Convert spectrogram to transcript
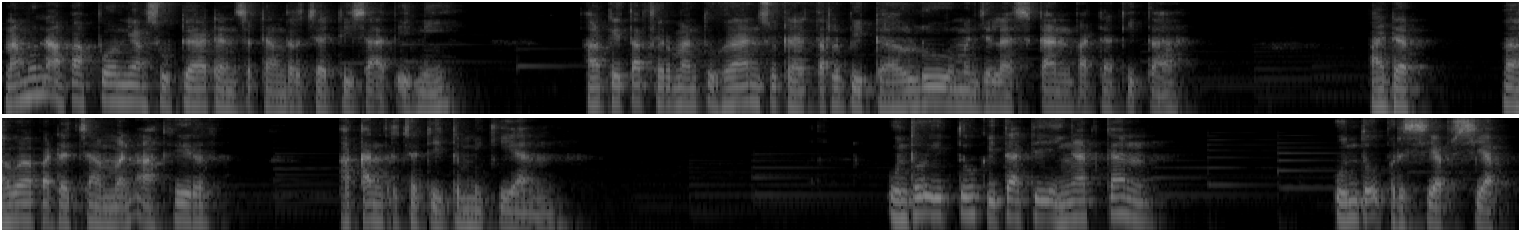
Namun, apa pun yang sudah dan sedang terjadi saat ini, Alkitab firman Tuhan sudah terlebih dahulu menjelaskan pada kita pada bahwa pada zaman akhir akan terjadi demikian. Untuk itu kita diingatkan untuk bersiap-siap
